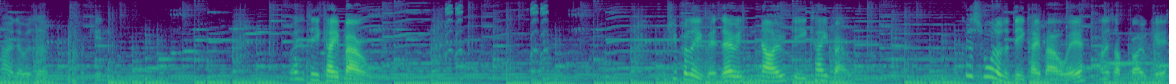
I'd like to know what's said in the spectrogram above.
No, there was a freaking... Where's the DK barrel? Would you believe it? There is no DK barrel. I could have sworn there was a DK barrel here, unless I broke it.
